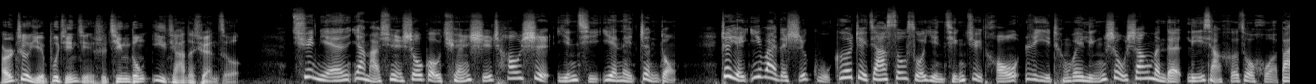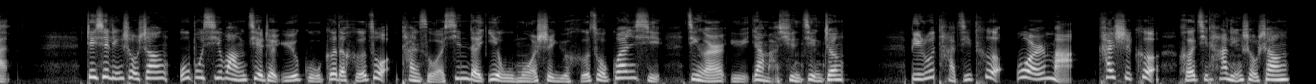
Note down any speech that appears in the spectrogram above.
而这也不仅仅是京东一家的选择。去年，亚马逊收购全食超市，引起业内震动。这也意外地使谷歌这家搜索引擎巨头日益成为零售商们的理想合作伙伴。这些零售商无不希望借着与谷歌的合作，探索新的业务模式与合作关系，进而与亚马逊竞争。比如塔吉特、沃尔玛、开市客和其他零售商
